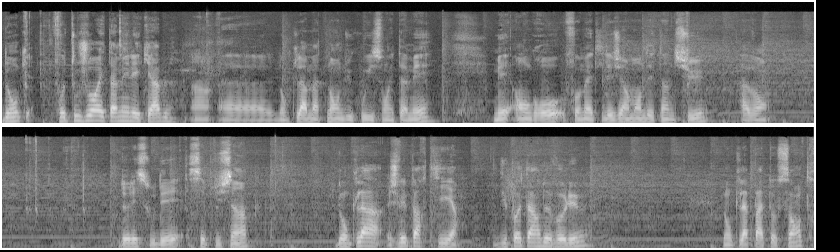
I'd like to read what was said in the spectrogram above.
Donc, faut toujours étamer les câbles. Hein. Euh, donc là, maintenant, du coup, ils sont étamés. Mais en gros, faut mettre légèrement d'étain dessus avant de les souder. C'est plus simple. Donc là, je vais partir du potard de volume. Donc la pâte au centre.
